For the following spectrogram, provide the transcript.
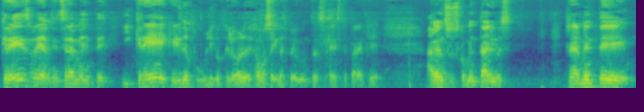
crees, Brian, sinceramente, y cree, querido público, que luego le dejamos ahí las preguntas a este para que hagan sus comentarios? ¿Realmente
